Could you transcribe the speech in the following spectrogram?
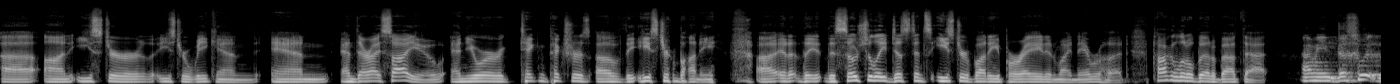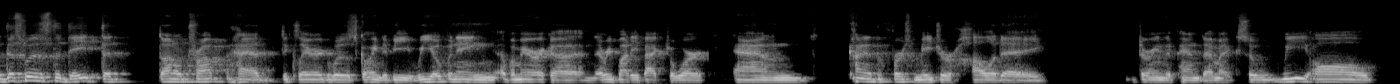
uh, on Easter the Easter weekend, and and there I saw you, and you were taking pictures of the Easter Bunny, uh, the the socially distanced Easter Bunny parade in my neighborhood. Talk a little bit about that. I mean, this was this was the date that Donald Trump had declared was going to be reopening of America and everybody back to work, and kind of the first major holiday during the pandemic. So we all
